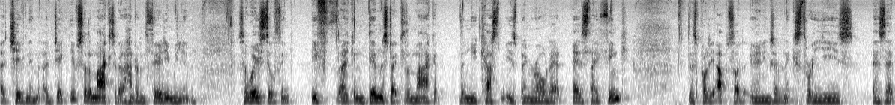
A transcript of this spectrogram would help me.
achieving them objective. So the market's about 130 million. So we still think if they can demonstrate to the market the new customer is being rolled out as they think, there's probably upside earnings over the next three years as that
